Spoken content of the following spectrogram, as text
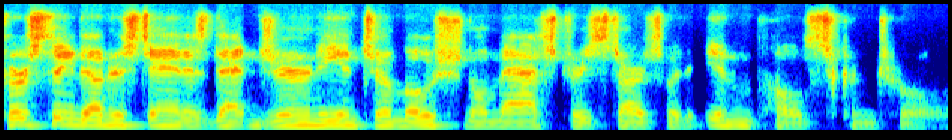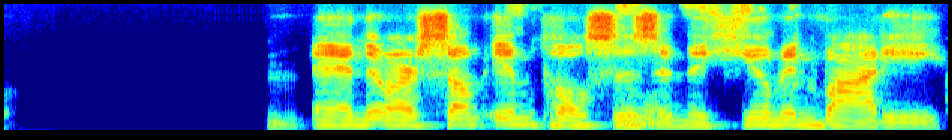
first thing to understand is that journey into emotional mastery starts with impulse control. Hmm. And there are some impulses in the human body,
